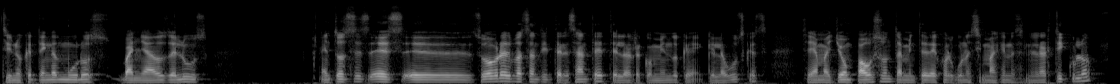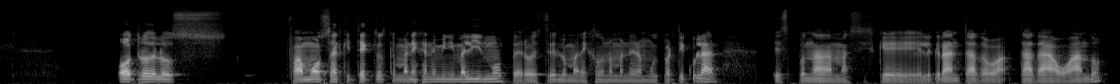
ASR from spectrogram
sino que tengas muros bañados de luz. Entonces es, eh, su obra es bastante interesante, te la recomiendo que, que la busques. Se llama John Pawson, también te dejo algunas imágenes en el artículo. Otro de los famosos arquitectos que manejan el minimalismo, pero este lo maneja de una manera muy particular, es pues nada más que el gran Tadao Ando.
